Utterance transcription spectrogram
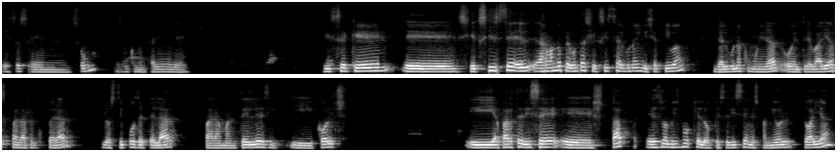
esto es en Zoom, es un comentario de... Dice que eh, si existe, Armando pregunta si existe alguna iniciativa de alguna comunidad o entre varias para recuperar los tipos de telar para manteles y, colch. Y aparte dice, eh, es lo mismo que lo que se dice en español toalla,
